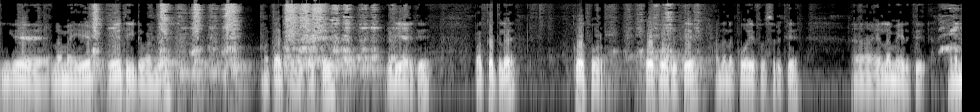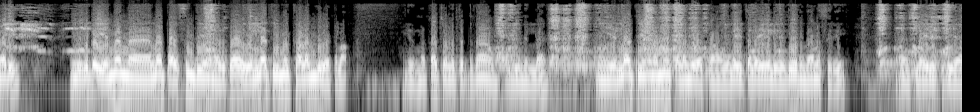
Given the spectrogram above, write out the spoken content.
இங்கே நம்ம ஏ ஏற்றிக்கிட்டு வந்து மக்காச்சோள கட்டு ரெடியாக இருக்குது பக்கத்தில் கோஃபோர் கோஃபோர் இருக்குது அந்த கோஎஃப்எஸ் இருக்குது எல்லாமே இருக்குது அந்த மாதிரி உங்ககிட்ட என்னென்ன எல்லாம் பசுந்தீவனம் இருக்கோ எல்லாத்தையுமே கலந்து வெட்டலாம். இது மக்காச்சோள தட்டு தான் அப்படின்னு இல்லை. நீங்க எல்லா தீவனமும் கலந்து வைக்கலாம் இலை தலைகள் எது இருந்தாலும் சரி. கிளைரிசிரியா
